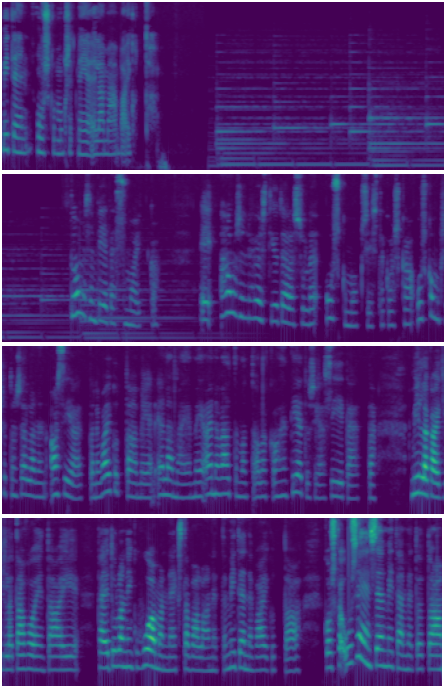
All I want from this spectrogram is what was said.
miten uskomukset meidän elämään vaikuttaa. Tuomisen Pia tässä moikka. Ei, halusin lyhyesti jutella sulle uskomuksista, koska uskomukset on sellainen asia, että ne vaikuttaa meidän elämään ja me ei aina välttämättä olla kauhean tietoisia siitä, että millä kaikilla tavoin tai tai ei tulla niinku huomanneeksi tavallaan, että miten ne vaikuttaa. Koska usein se, mitä me tota,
